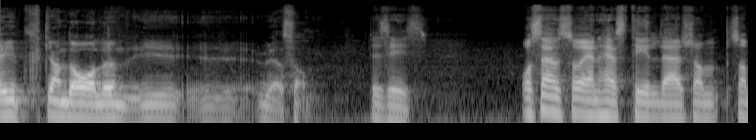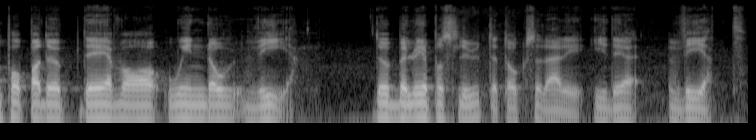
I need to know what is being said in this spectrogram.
i, i USA. Precis. Och sen så en häst till där som, som poppade upp, det var Window V. W på slutet också där i, i det vet.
